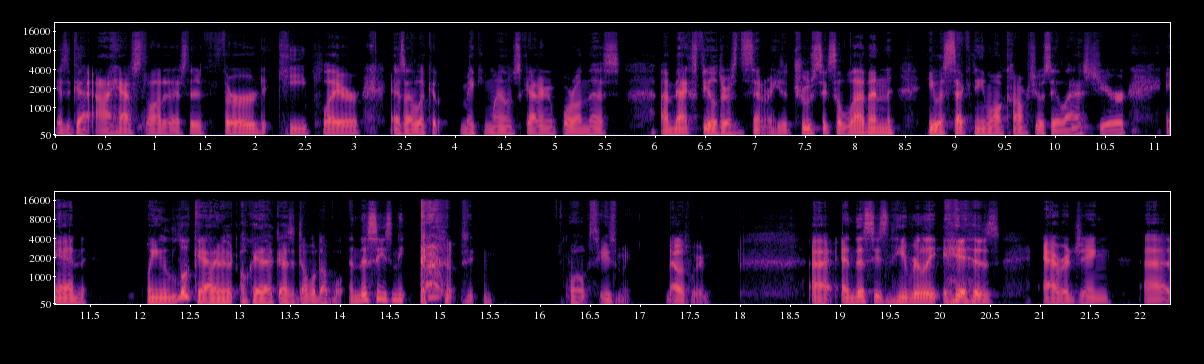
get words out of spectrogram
is the guy I have slotted as their third key player as I look at making my own scattering report on this. Uh, Max Fielder is the center. He's a true 6'11. He was second team All Conference USA last year. And when you look at him, you're like, okay, that guy's a double double. And this season, he, well, excuse me, that was weird. Uh, and this season, he really is averaging uh,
